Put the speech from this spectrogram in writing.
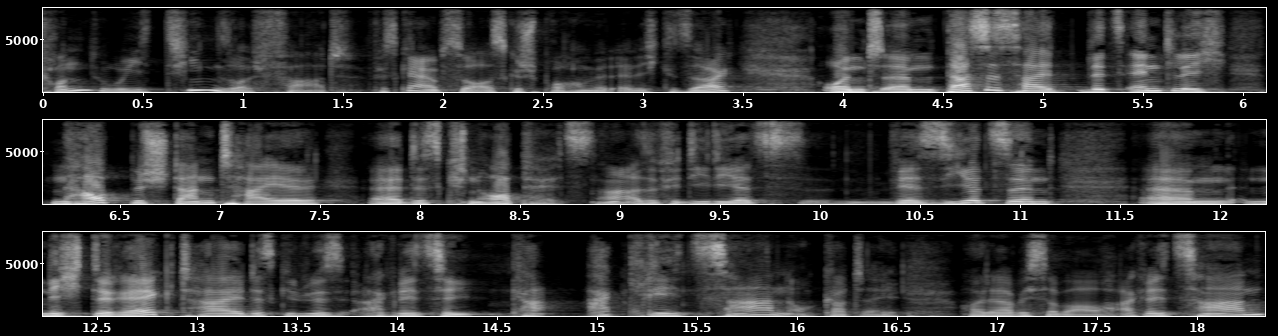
Chondroitinsulfat. Ich weiß gar nicht, ob es so ausgesprochen wird, ehrlich gesagt. Und ähm, das ist halt letztendlich ein Hauptbestandteil äh, des Knorpels. Ne? Also für die, die jetzt versiert sind, ähm, nicht direkt halt, es gibt das Agrizan, oh Gott, ey, heute habe ich es aber auch, Agrizan.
